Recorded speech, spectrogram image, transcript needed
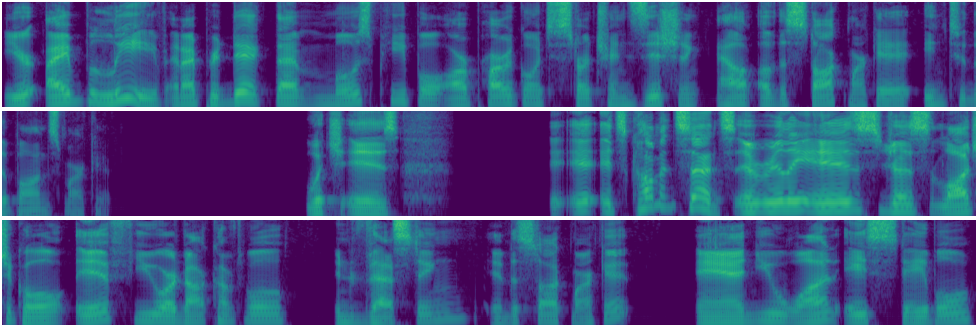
you're I believe and I predict that most people are probably going to start transitioning out of the stock market into the bonds market, which is it, it's common sense. It really is just logical. If you are not comfortable investing in the stock market and you want a stable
